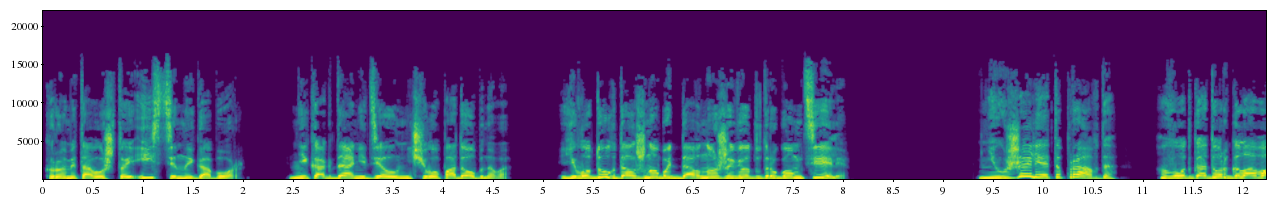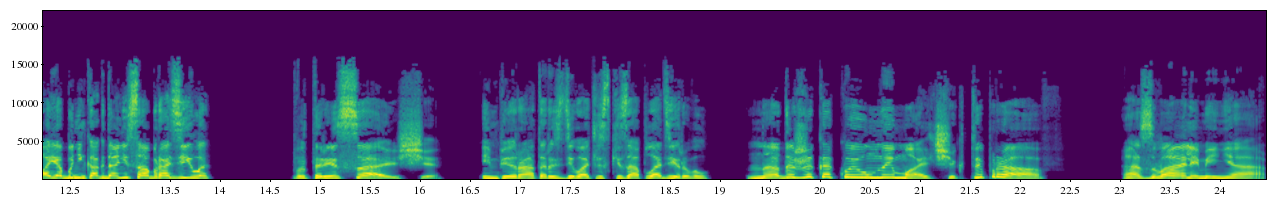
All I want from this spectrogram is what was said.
Кроме того, что истинный Габор никогда не делал ничего подобного. Его дух, должно быть, давно живет в другом теле. Неужели это правда? Вот Гадор голова я бы никогда не сообразила. Потрясающе! Император издевательски зааплодировал. Надо же, какой умный мальчик, ты прав. А звали меня...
